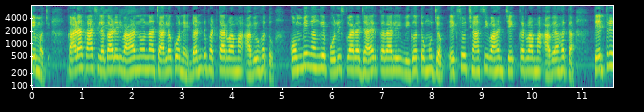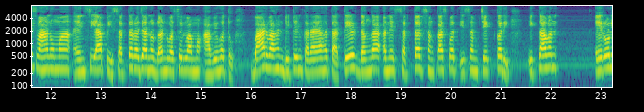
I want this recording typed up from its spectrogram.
તેમજ કાળા કાચ લગાડેલ વાહનોના ચાલકોને દંડ ફટકારવામાં આવ્યો હતો. કોમ્બિંગ અંગે પોલીસ દ્વારા જાહેર કરાયેલી વિગતો મુજબ એકસો છ્યાસી વાહન ચેક કરવામાં આવ્યા હતા. તેત્રીસ વાહનોમાં એનસી આપી સત્તર હજારનો દંડ વસૂલવામાં આવ્યો હતો. બાર વાહન ડિટેન કરાયા હતા. તેર દંગા અને સત્તર શંકાસ્પદ ઇસમ ચેક કરી એકાવન એરોલ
